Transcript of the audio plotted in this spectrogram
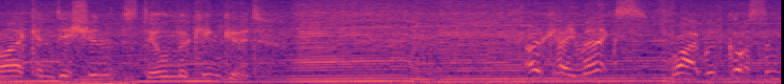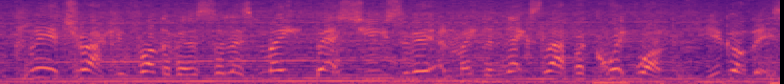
Tyre condition still looking good. Okay, Max. Right, we've got some clear track in front of us, so let's make best use of it and make the next lap a quick one. You got this.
